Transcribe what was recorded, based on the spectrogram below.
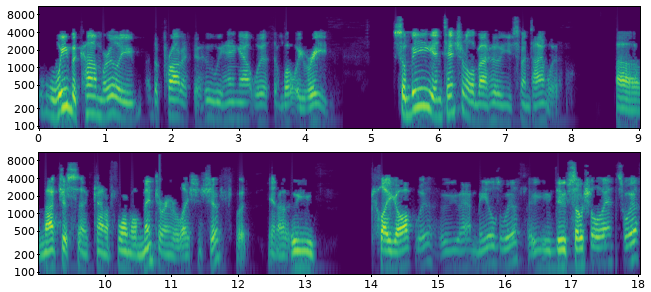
we become really the product of who we hang out with and what we read. So be intentional about who you spend time with, uh, not just a kind of formal mentoring relationships, but you know who you play golf with, who you have meals with, who you do social events with.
